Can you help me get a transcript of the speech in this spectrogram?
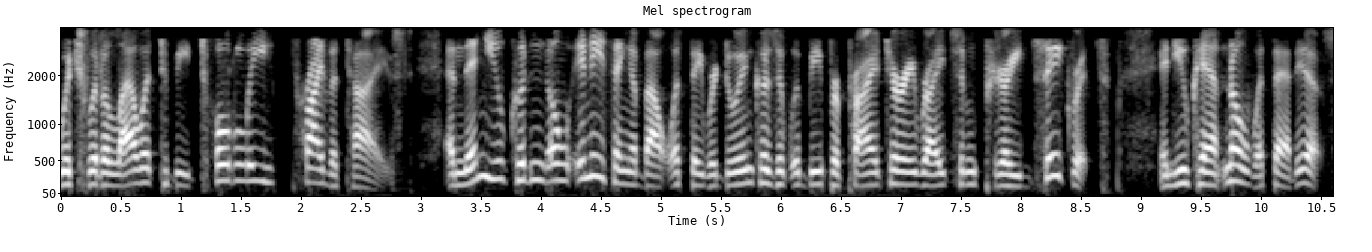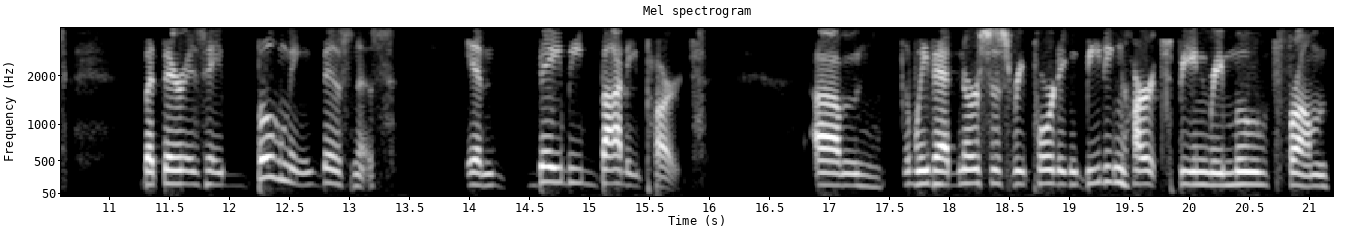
which would allow it to be totally privatized. And then you couldn't know anything about what they were doing because it would be proprietary rights and trade secrets. And you can't know what that is. But there is a booming business in baby body parts. Um, we've had nurses reporting beating hearts being removed from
